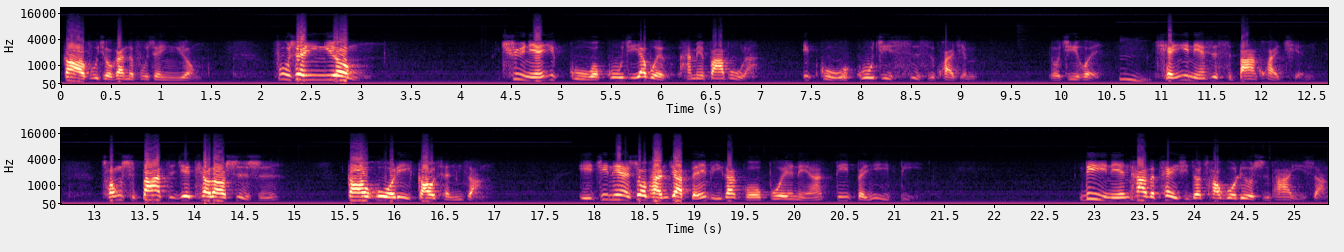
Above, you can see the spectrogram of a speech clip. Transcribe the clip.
高尔夫球杆的富盛应用，富盛应用去年一股我估计要不还没发布啦，一股我估计四十块钱有机会。嗯，前一年是十八块钱，从十八直接跳到四十，高获利高成长。以今天的收盘价，本比跟国波呢低本一比。历年它的配息都超过六十趴以上，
